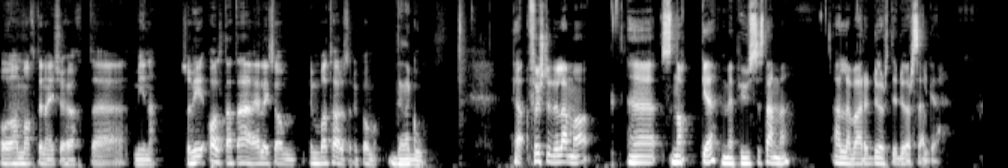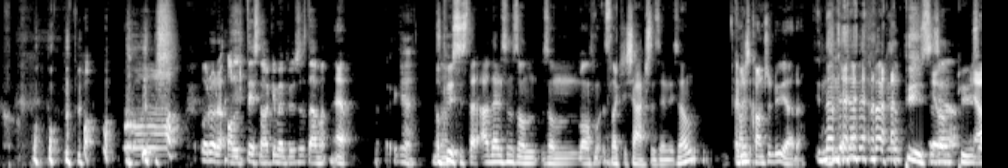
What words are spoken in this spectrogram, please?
og Martin har ikke hørt uh, mine. Så vi, alt dette her er liksom Vi må bare ta det som det kommer. Den er god. Ja, første dilemma. Eh, snakke med pusestemme eller være dør-til-dør-selger. Og da er det alltid snakke med pusestemme? Ja. Okay. Og pusestemme Det er liksom sånn, sånn man snakker til kjæresten sin, liksom? Kanskje, kanskje du gjør det. Nei, men det er ikke sånn puse, sånn puse Ja,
